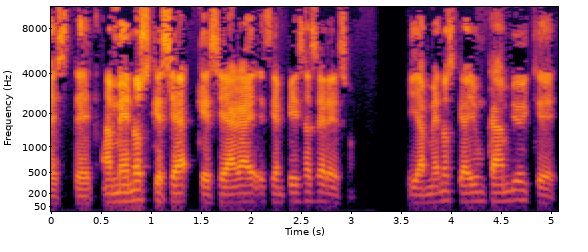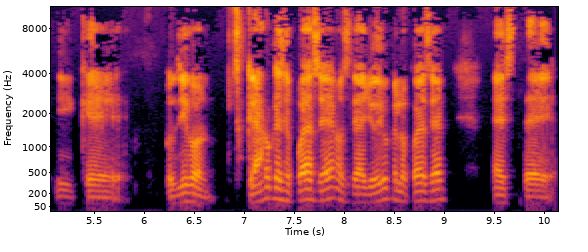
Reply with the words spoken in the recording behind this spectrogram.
Este, a menos que, sea, que se haga, se empiece a hacer eso. Y a menos que haya un cambio y que, y que pues digo, pues claro que se puede hacer, o sea, yo digo que lo puede hacer, este,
